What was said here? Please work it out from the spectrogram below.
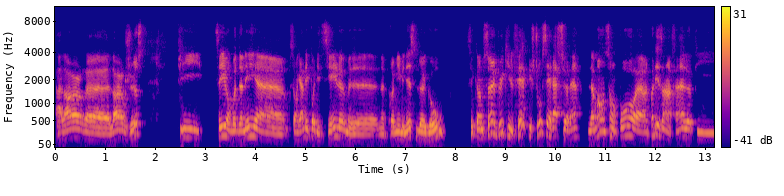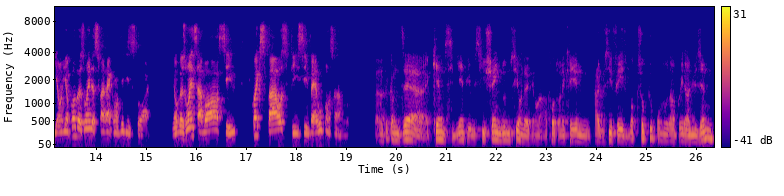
à l'heure, euh, juste. Puis, tu sais, on va donner, euh, si on regarde les politiciens, euh, notre premier ministre Legault, c'est comme ça un peu qu'il fait, puis je trouve que c'est rassurant. Le monde ne sont pas, pas des enfants, puis ils n'ont pas besoin de se faire raconter des histoires. Ils ont besoin de savoir c'est quoi qui se passe, puis c'est vers où qu'on s'en va un peu comme disait euh, Kim si bien, puis aussi Shane, nous aussi, entre autres, on a créé une page aussi Facebook, surtout pour nos employés dans l'usine.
